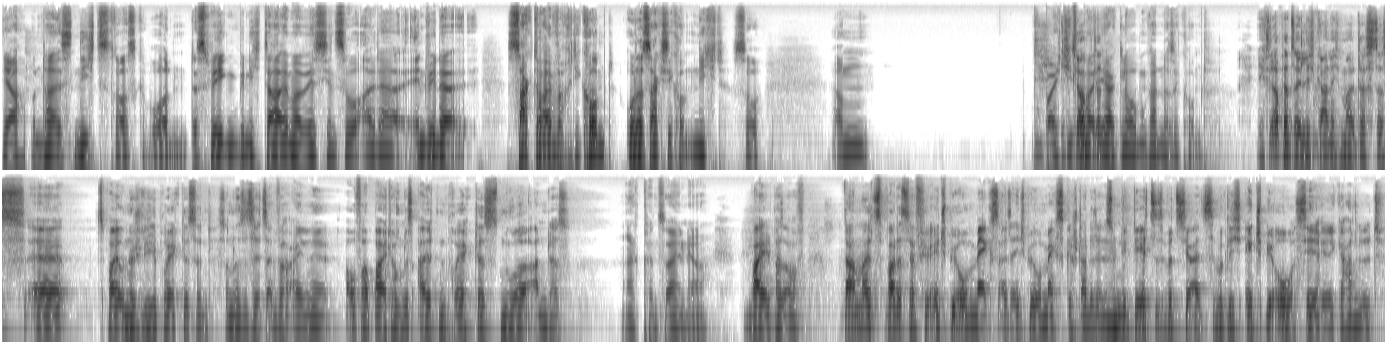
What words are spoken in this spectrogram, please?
Ja, und da ist nichts draus geworden. Deswegen bin ich da immer ein bisschen so, Alter, entweder sag doch einfach, die kommt, oder sag, sie kommt nicht. So. Ähm, wobei ich, ich diesmal glaub, eher glauben kann, dass sie kommt. Ich glaube tatsächlich gar nicht mal, dass das äh, zwei unterschiedliche Projekte sind, sondern es ist jetzt einfach eine Aufarbeitung des alten Projektes, nur anders. Ja, kann sein, ja. Weil, pass auf, damals war das ja für HBO Max, als HBO Max gestartet mhm. ist. Und jetzt wird es ja als wirklich HBO-Serie gehandelt.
